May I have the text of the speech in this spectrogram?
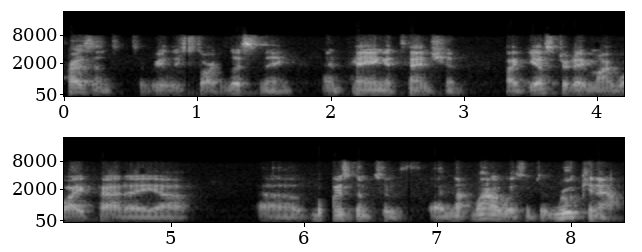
present, to really start listening and paying attention. Like yesterday, my wife had a uh, uh, wisdom tooth, uh, not, well, not a wisdom tooth, root canal.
